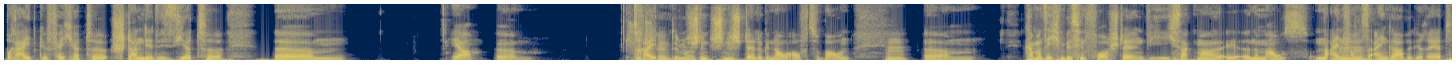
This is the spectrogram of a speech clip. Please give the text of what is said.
breit gefächerte, standardisierte, ähm, ja, ähm, drei Schnitt, Schnittstelle genau aufzubauen. Mhm. Ähm, kann man sich ein bisschen vorstellen, wie ich sag mal äh, eine Maus, ein einfaches mhm. Eingabegerät.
